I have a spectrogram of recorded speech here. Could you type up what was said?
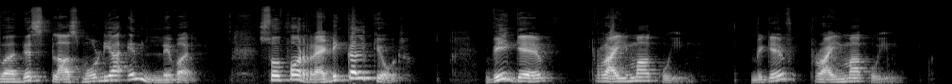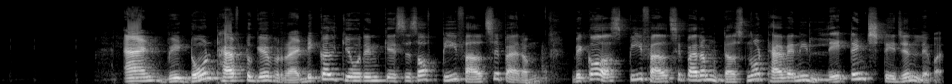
uh, this plasmodia in liver. So, for radical cure, we give primaquine. We give primaquine and we don't have to give radical cure in cases of P. falciparum because P. falciparum does not have any latent stage in liver.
